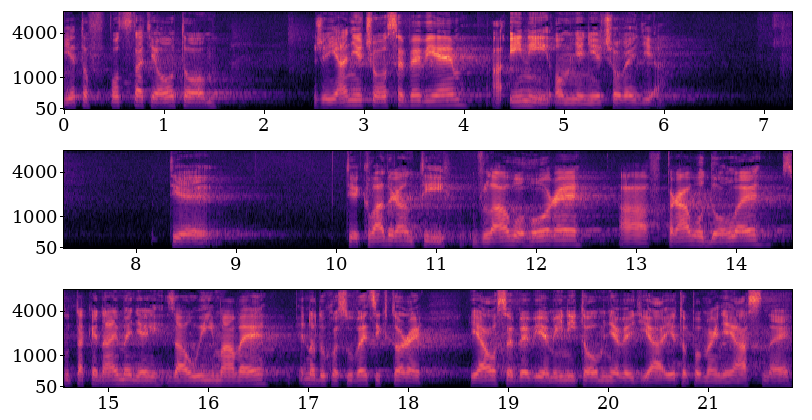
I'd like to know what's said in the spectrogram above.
je to v podstate o tom, že ja niečo o sebe viem a iní o mne niečo vedia. Tie, tie kvadranty vľavo hore a vpravo dole sú také najmenej zaujímavé. Jednoducho sú veci, ktoré ja o sebe viem, iní to o mne vedia, je to pomerne jasné,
